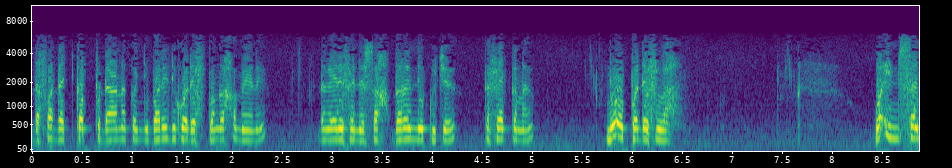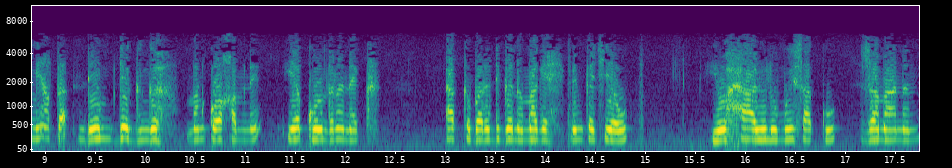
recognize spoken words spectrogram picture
dafa daj kapp daanaka ñu bari di ko def ba nga xamee ne da ngay defee ne sax dara nekku ca te fekk na lu ëpp def la. wa in sami'ta ndem dégg nga man koo xam ne dana nekk ak bara di gën a mage min ko ci yow yu muy sàkku zamanan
